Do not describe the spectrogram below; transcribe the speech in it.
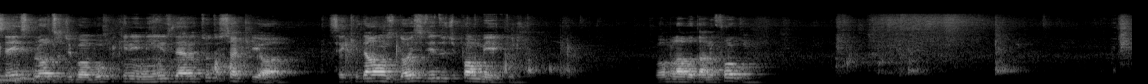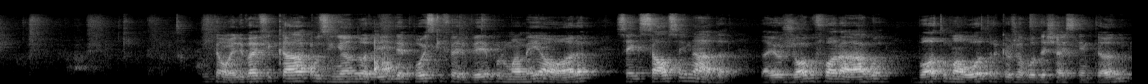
Seis brotos de bambu pequenininhos deram tudo isso aqui, ó. Isso aqui dá uns dois vidros de palmito. Vamos lá botar no fogo? Então, ele vai ficar cozinhando ali depois que ferver por uma meia hora, sem sal, sem nada. Daí eu jogo fora a água, boto uma outra que eu já vou deixar esquentando.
